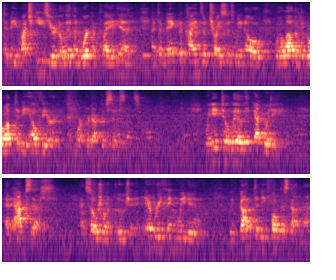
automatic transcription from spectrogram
to be much easier to live and work and play in, and to make the kinds of choices we know will allow them to grow up to be healthier and more productive citizens. We need to live equity and access and social inclusion in everything we do. We've got to be focused on that.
